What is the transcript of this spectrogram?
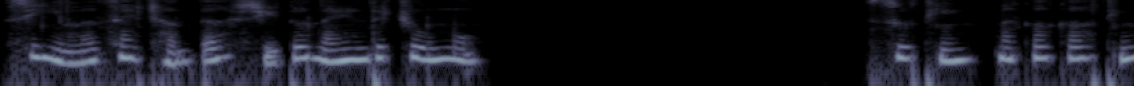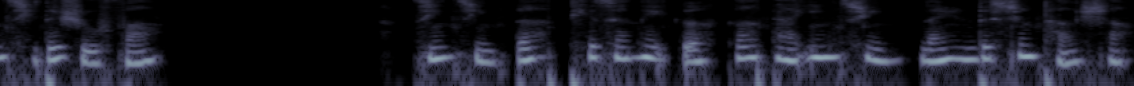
吸引了在场的许多男人的注目。苏婷那高高挺起的乳房，紧紧的贴在那个高大英俊男人的胸膛上，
